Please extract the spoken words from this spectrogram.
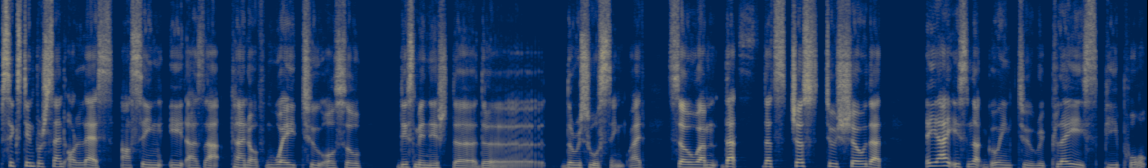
16% or less are seeing it as a kind of way to also diminish the the the resourcing, right? So um, that's that's just to show that AI is not going to replace people,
